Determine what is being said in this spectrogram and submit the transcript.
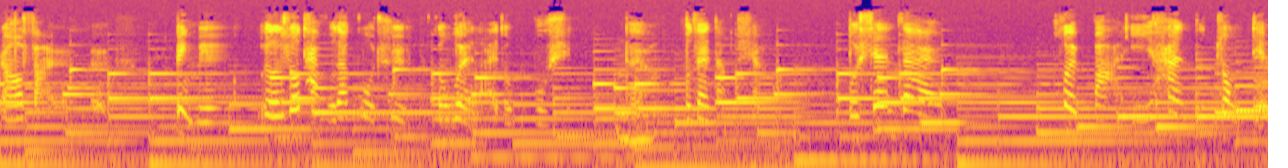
然后反而并没有。有的时候太活在过去跟未来都不行，对啊，活在当下。我现在会把遗憾的重点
